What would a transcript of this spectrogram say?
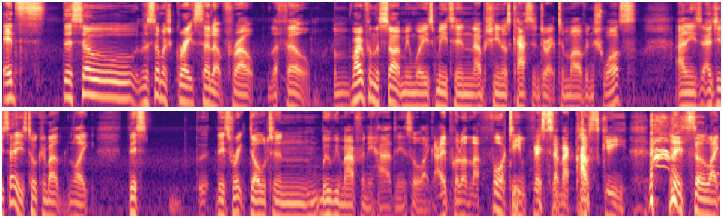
it's there's so there's so much great setup throughout the film. Um, right from the start, I mean, where he's meeting Al Pacino's casting director Marvin Schwartz, and he's as you say, he's talking about like this this Rick Dalton movie marathon he had, and he's sort of like, I put on the 14 fists of McCluskey. and it's so like,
